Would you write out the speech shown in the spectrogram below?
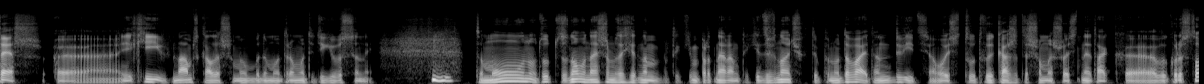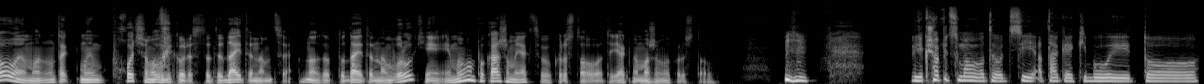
теж, е, який нам сказали, що ми будемо отримувати тільки восени. Mm-hmm. Тому ну, тут знову нашим західним таким партнерам такий дзвіночок, типу, ну давайте, ну дивіться, ось тут ви кажете, що ми щось не так е, використовуємо. Ну так ми хочемо використати, дайте нам це. Ну, тобто, дайте нам в руки, і ми вам покажемо, як це використовувати, як ми можемо використовувати. Mm-hmm. Якщо підсумовувати ці атаки, які були, то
